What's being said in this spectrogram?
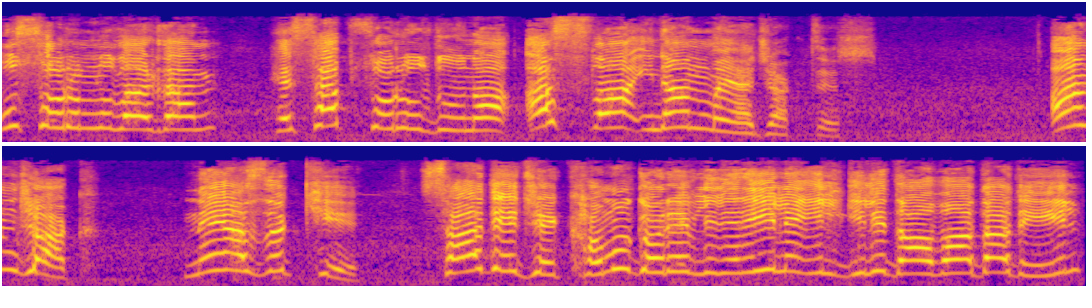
bu sorumlulardan hesap sorulduğuna asla inanmayacaktır. Ancak ne yazık ki sadece kamu görevlileriyle ilgili davada değil,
